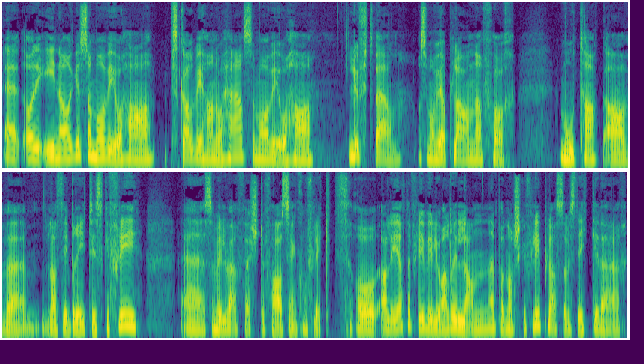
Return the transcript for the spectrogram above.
Eh, og i Norge så må vi jo ha Skal vi ha noe her, så må vi jo ha luftvern, og så må vi ha planer for mottak av, la oss si, britiske fly, som vil være første fase i en konflikt. Og allierte fly vil jo aldri lande på norske flyplasser hvis det ikke er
